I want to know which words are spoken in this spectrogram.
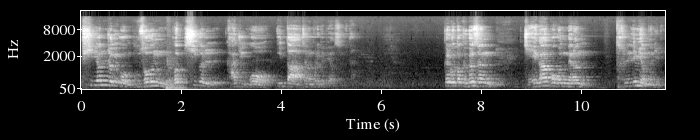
필연적이고 무서운 법칙을 가지고 있다 저는 그렇게 배웠습니다. 그리고 또 그것은 제가 보건대는 틀림이 없는 일입니다.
